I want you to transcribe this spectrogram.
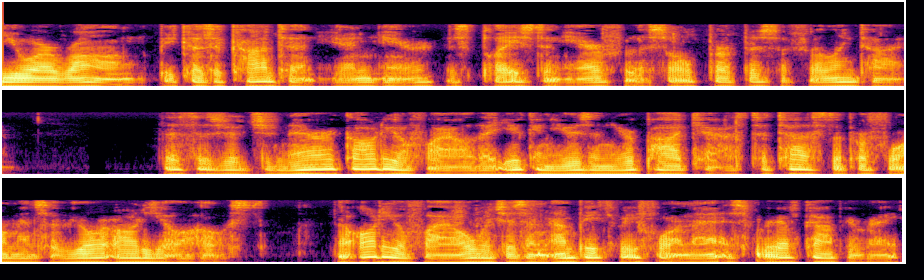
you are wrong because the content in here is placed in here for the sole purpose of filling time. This is your generic audio file that you can use in your podcast to test the performance of your audio host. The audio file, which is an MP3 format, is free of copyright,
